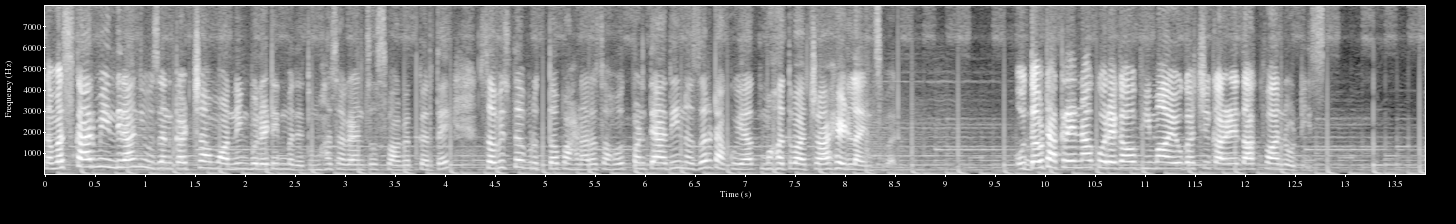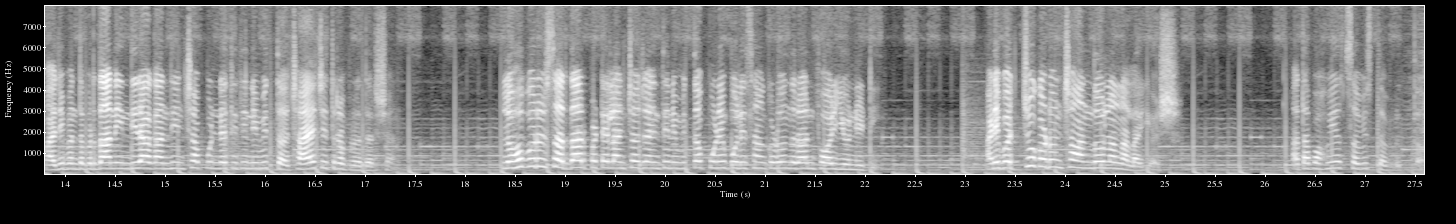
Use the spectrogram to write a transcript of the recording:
नमस्कार मी इंदिरा न्यूज कटच्या मॉर्निंग बुलेटिनमध्ये तुम्हा सगळ्यांचं स्वागत करते. सविस्तर वृत्त पाहणारच आहोत पण त्याआधी नजर टाकूयात महत्त्वाच्या हेडलाईन्सवर उद्धव ठाकरेंना कोरेगाव भीमा आयोगाची कारणे दाखवा नोटीस. माजी पंतप्रधान इंदिरा गांधींच्या पुण्यतिथीनिमित्त छायाचित्र प्रदर्शन. लोहपुरुष सरदार पटेलांच्या जयंतीनिमित्त पुणे पोलिसांकडून रन फॉर युनिटी. आणि बच्चू कडूंच्या आंदोलनाला यश. आता पाहूयात सविस्तर वृत्त.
